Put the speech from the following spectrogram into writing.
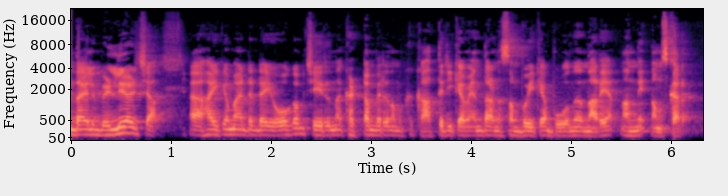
എന്തായാലും വെള്ളിയാഴ്ച ഹൈക്കമാൻഡിന്റെ യോഗം ചേരുന്ന ഘട്ടം വരെ നമുക്ക് കാത്തിരിക്കാം. എന്താണ് സംഭവിക്കാൻ പോകുന്നതെന്ന് അറിയാം. നന്ദി. നമസ്കാരം.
